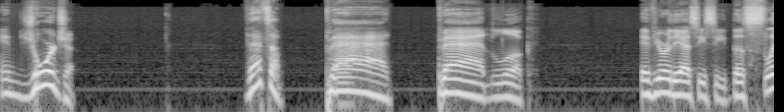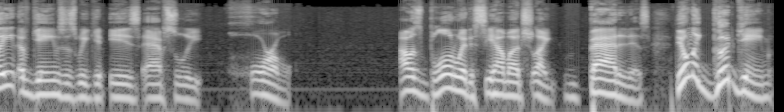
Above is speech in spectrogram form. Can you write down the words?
and Georgia. That's a bad bad look if you're the SEC. The slate of games this weekend is absolutely horrible. I was blown away to see how much like bad it is. The only good game,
